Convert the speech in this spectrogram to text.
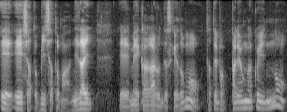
A, A 社と B 社とまあ2大、えー、メーカーがあるんですけれども例えばパリ音楽院の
